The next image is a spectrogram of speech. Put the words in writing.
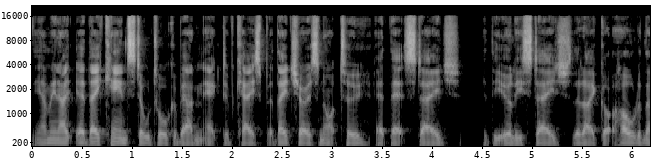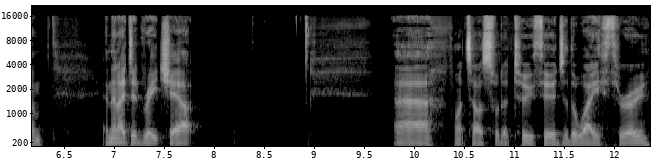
yeah, I mean, I, they can still talk about an active case, but they chose not to at that stage, at the early stage that I got hold of them. And then I did reach out uh, once I was sort of two thirds of the way through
